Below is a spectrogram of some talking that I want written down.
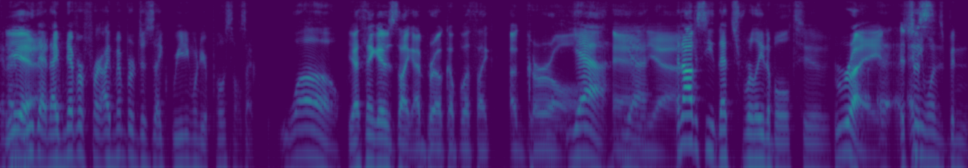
and I Yeah. read that. And I've never, for, I remember just like reading one of your posts, and I was like, whoa, yeah, I think it was like I broke up with like a girl. yeah, and, yeah, yeah. and obviously that's relatable to right. uh, It's just anyone's been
